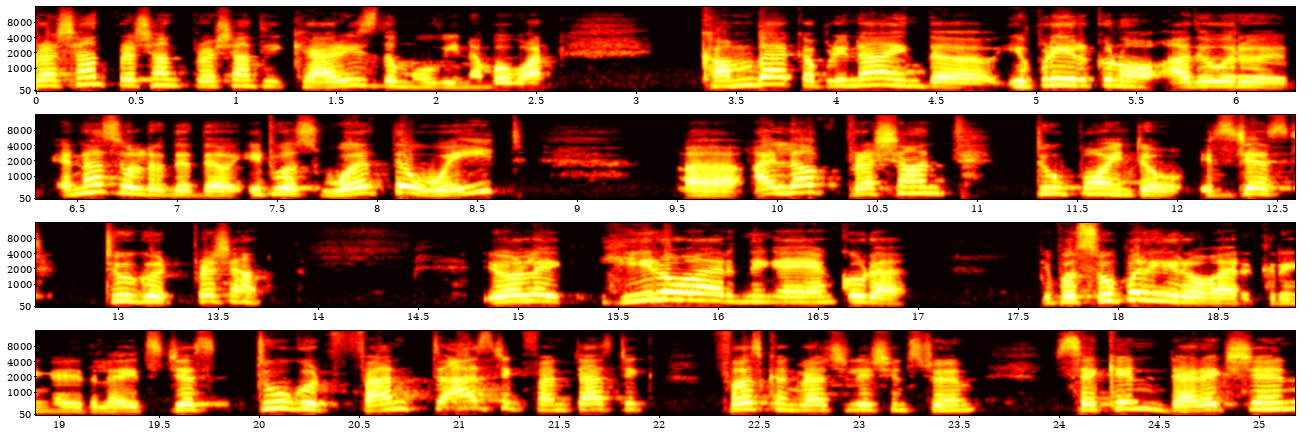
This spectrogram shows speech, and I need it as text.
Prashanth Prashanth he carries the movie number one one. Comeback அப்படின்னா இந்த இப்படி இருக்கணும். அது ஒரு என்ன சொல்றது it was worth the wait I love Prashanth two point O it's just too good Prashanth you're like ஹீரோவா இருந்தீங்க என் கூட. இப்போ சூப்பர் ஹீரோவா இருக்கிறீங்க இதுல. It's just too good fantastic fantastic first congratulations to him second direction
